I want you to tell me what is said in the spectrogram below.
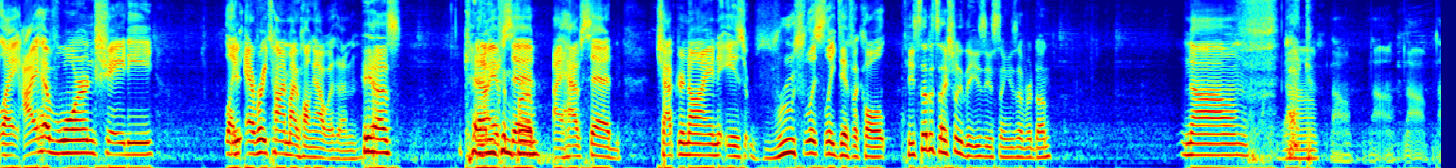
like I have warned Shady, like It- every time I've hung out with him. He has. Can I have confirm. said, I have said, chapter nine is ruthlessly difficult. He said it's actually the easiest thing he's ever done. No, no, no, no, no, no.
